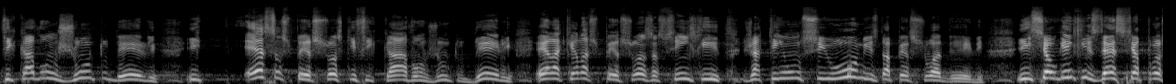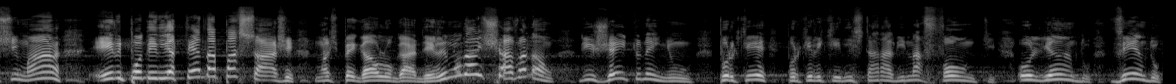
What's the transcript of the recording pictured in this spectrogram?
ficavam junto dele, e essas pessoas que ficavam junto dele eram aquelas pessoas assim que já tinham ciúmes da pessoa dele. E se alguém quisesse se aproximar, ele poderia até dar passagem, mas pegar o lugar dele ele não deixava não, de jeito nenhum. Por quê? Porque ele queria estar ali na fonte, olhando, vendo,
